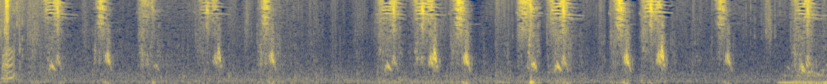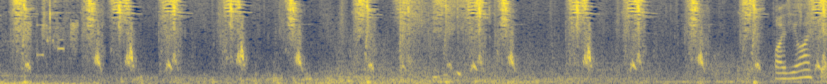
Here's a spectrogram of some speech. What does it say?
What? Why do you like it?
